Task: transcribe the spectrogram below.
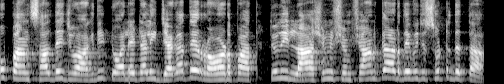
ਉਹ 5 ਸਾਲ ਦੇ ਜਵਾਕ ਦੀ ਟਾਇਲਟ ਵਾਲੀ ਜਗ੍ਹਾ ਤੇ ਰੌਡ ਪਾਤ ਤੇ ਉਹਦੀ ਲਾਸ਼ ਨੂੰ ਸ਼ਮਸ਼ਾਨ ਘਾਟ ਦੇ ਵਿੱਚ ਸੁੱਟ ਦਿੱਤਾ।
